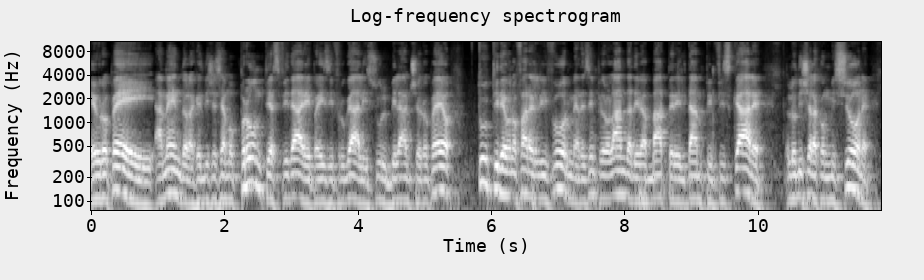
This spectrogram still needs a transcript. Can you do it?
europei Amendola che dice siamo pronti a sfidare i paesi frugali sul bilancio europeo, tutti devono fare le riforme, ad esempio l'Olanda deve abbattere il dumping fiscale, lo dice la Commissione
